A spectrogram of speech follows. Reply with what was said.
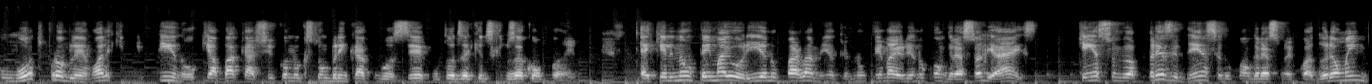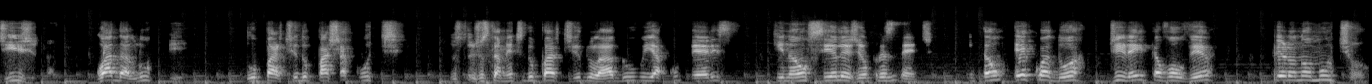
um outro problema, olha que pepino, ou que abacaxi, como eu costumo brincar com você, com todos aqueles que nos acompanham, é que ele não tem maioria no parlamento, ele não tem maioria no Congresso. Aliás, quem assumiu a presidência do Congresso no Equador é uma indígena, Guadalupe, do partido Pachacuti, justamente do partido lá do Iacu Pérez, que não se elegeu presidente. Então, Equador, direita volver, pero no mucho,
